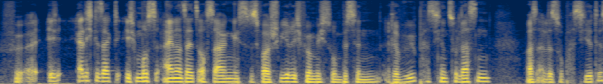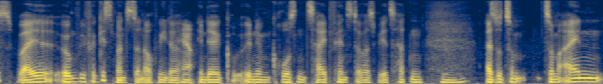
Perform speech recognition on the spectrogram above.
für, äh, ich, ehrlich gesagt, ich muss einerseits auch sagen, es, es war schwierig für mich so ein bisschen Revue passieren zu lassen, was alles so passiert ist, weil irgendwie vergisst man es dann auch wieder Ja. in der in dem großen Zeitfenster, was wir jetzt hatten. Mhm. Also zum, zum einen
